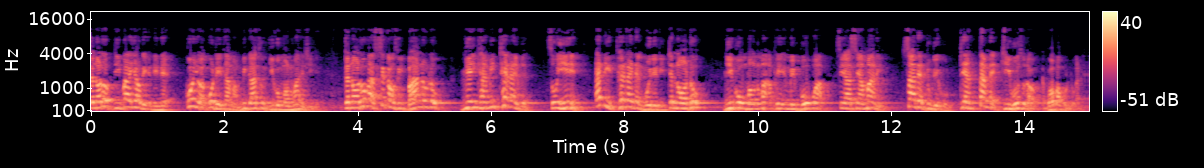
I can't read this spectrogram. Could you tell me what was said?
ကျွန်တော်တို့ပြည်ပရောက်တဲ့အနေနဲ့ကိုယ့်ရွာကိုယ့်ဒေသမှာမိသားစုညီကိုမောင်နှမတွေရှိတယ်ကျွန်တော်တို့ကစစ်ကောင်စီဘာလို့လို့ငြိမ်ခံပြီးထက်လိုက်တယ်ဆိုရင်အဲ့ဒီထက်လိုက်တဲ့ငွေတွေဒီကျွန်တော်တို့ညီကိုမောင်နှမအဖေအမေဘိုးဘွားဆရာဆရာမတွေစတဲ့တူတွေကိုပြန်တတ်မဲ့ကြည်ဖို့ဆိုတော့သဘောပေါက်ဖို့လိုတယ်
